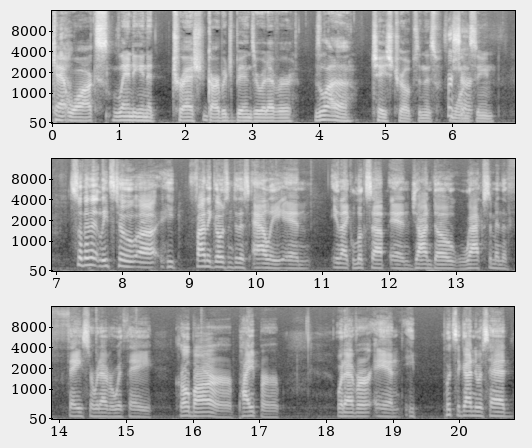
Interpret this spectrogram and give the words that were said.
catwalks, landing in a trash garbage bins or whatever. There's a lot of chase tropes in this For one sure. scene. So then it leads to uh, he finally goes into this alley and he like looks up and John Doe whacks him in the face or whatever with a crowbar or pipe or whatever, and he puts the gun to his head.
